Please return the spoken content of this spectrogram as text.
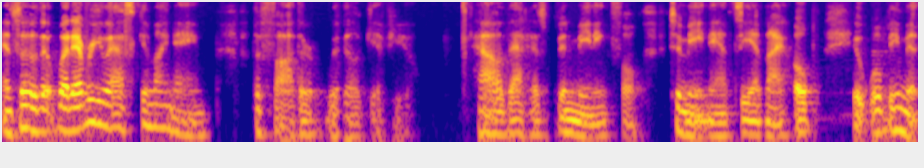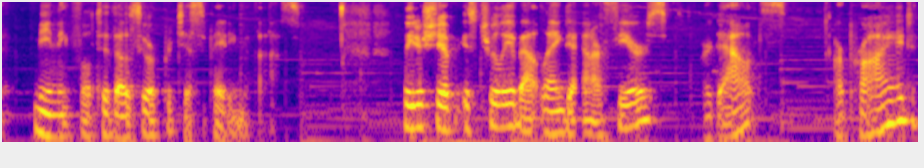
and so that whatever you ask in my name, the Father will give you. How that has been meaningful to me, Nancy, and I hope it will be meaningful to those who are participating with us. Leadership is truly about laying down our fears, our doubts, our pride,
